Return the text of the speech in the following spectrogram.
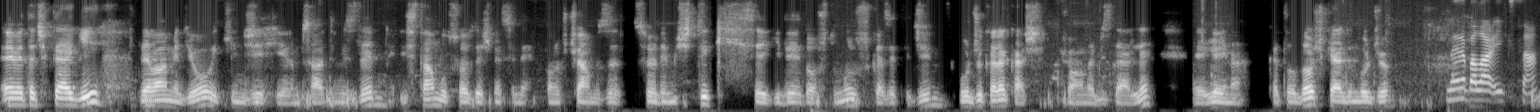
Evet Açık Dergi devam ediyor. ikinci yarım saatimizde İstanbul Sözleşmesi'ni konuşacağımızı söylemiştik. Sevgili dostumuz gazeteci Burcu Karakaş şu anda bizlerle e, yayına katıldı. Hoş geldin Burcu. Merhabalar ilk sen.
